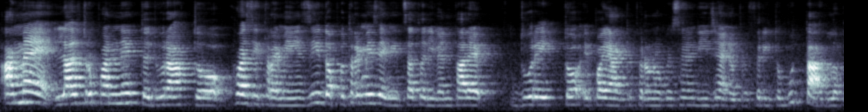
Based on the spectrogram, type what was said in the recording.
a me l'altro pannetto è durato quasi tre mesi, dopo tre mesi è iniziato a diventare duretto e poi anche per una questione di igiene ho preferito buttarlo,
